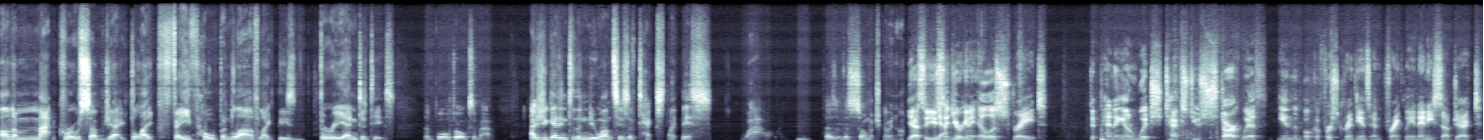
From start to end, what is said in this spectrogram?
on a macro subject like faith, hope, and love, like these three entities that Paul talks about. As you get into the nuances of text like this, wow, there's, there's so much going on. Yeah, so you Yeah. said you were going to illustrate, depending on which text you start with in the book of First Corinthians, and frankly, in any subject,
